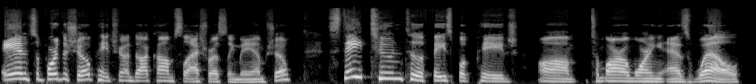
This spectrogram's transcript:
And support the show, patreon.com slash wrestling mayhem show. Stay tuned to the Facebook page um, tomorrow morning as well.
